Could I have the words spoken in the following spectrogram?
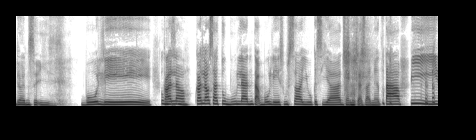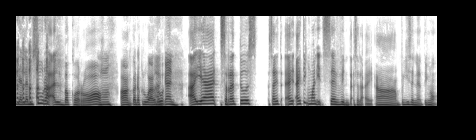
Dan seiz. Boleh. Oh, kalau kalau satu bulan tak boleh, susah you kesian suami kat sana. Tapi dalam surah Al-Baqarah, Hmm. ah kau dah keluar Ah, tu, kan? ayat 100 saya I, I think 187 tak salah I. Ah, pergi sana tengok.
